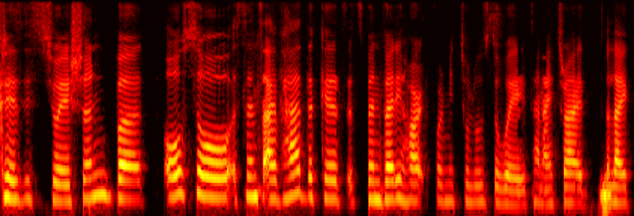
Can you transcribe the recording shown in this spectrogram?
crazy situation. But also since I've had the kids, it's been very hard for me to lose the weight. And I tried like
